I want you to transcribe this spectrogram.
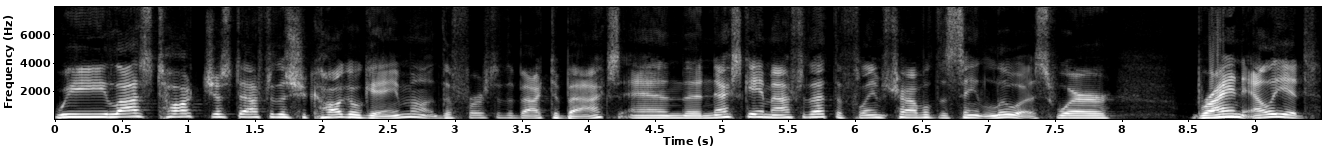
We last talked just after the Chicago game, uh, the first of the back to backs, and the next game after that, the Flames traveled to St. Louis, where Brian Elliott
